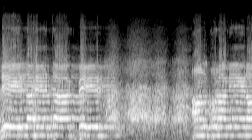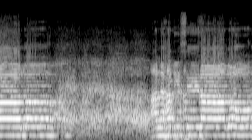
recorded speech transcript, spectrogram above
লিল্লাহে তাকবীর। আল কোরআনের আলো। আল হাদিসের আলো।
